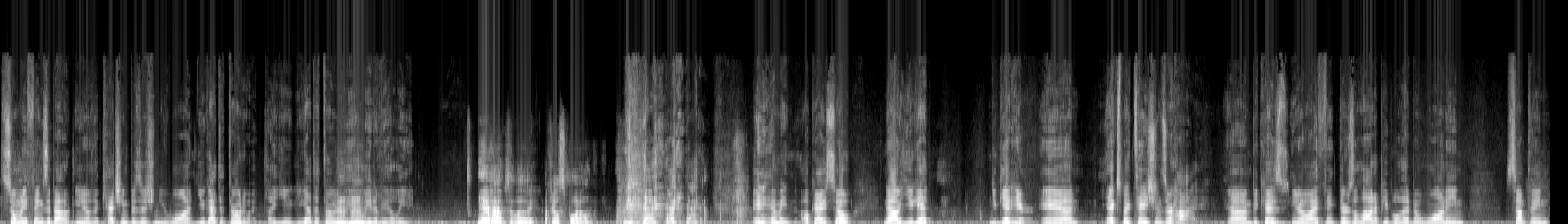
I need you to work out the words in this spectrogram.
so many things about you know the catching position you want. You got to throw to it. Like you you got to throw to mm-hmm. the elite of the elite. Yeah, absolutely. I feel spoiled. and I mean, okay, so now you get you get here, and expectations are high um, because you know I think there's a lot of people that have been wanting something,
